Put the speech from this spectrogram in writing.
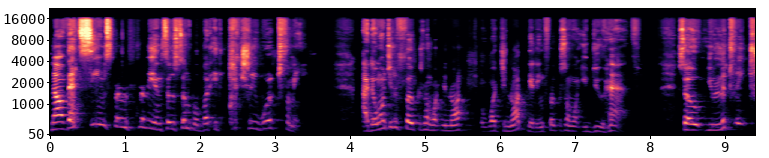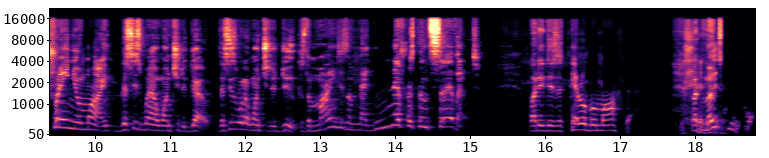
Now, that seems so silly and so simple, but it actually worked for me. I don't want you to focus on what you're not what you're not getting. Focus on what you do have. So you literally train your mind. This is where I want you to go. This is what I want you to do. Because the mind is a magnificent servant, but it is a terrible master. But most people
